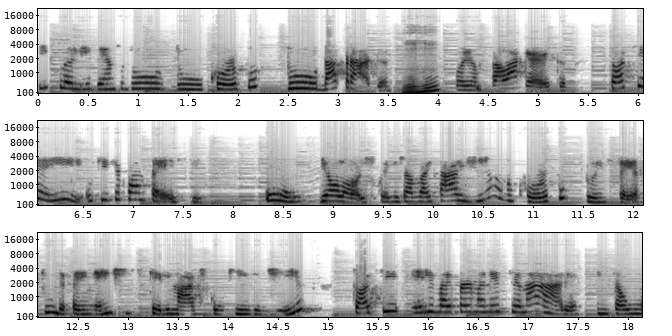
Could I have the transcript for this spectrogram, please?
ciclo ali dentro do, do corpo do, da praga, Uhum. por exemplo, da lagarta. Só que aí, o que que acontece? O biológico, ele já vai estar agindo no corpo do inseto, independente de que ele mate com 15 dias, só que ele vai permanecer na área. Então, o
